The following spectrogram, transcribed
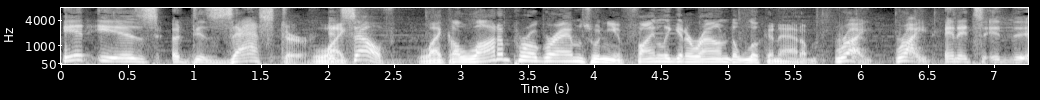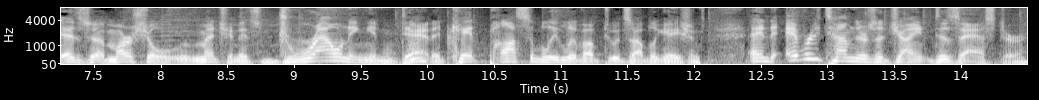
It is a disaster Like, itself. Like a lot of programs when you finally get around to looking at them. Right, right, and it's it, as uh, Marshall mentioned, it's drowning in debt. It can't possibly live up to its obligations. And every time there's a giant disaster,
